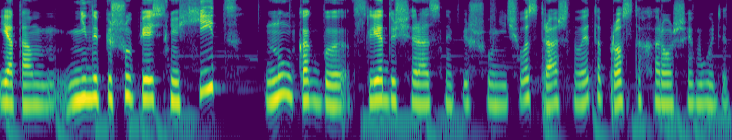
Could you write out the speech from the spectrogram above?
я там не напишу песню хит, ну, как бы в следующий раз напишу, ничего страшного, это просто хороший будет.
